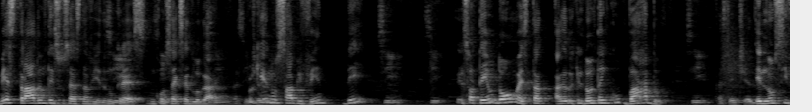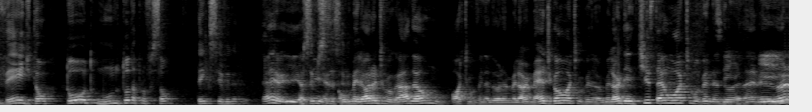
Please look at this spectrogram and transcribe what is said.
mestrado e não tem sucesso na vida, não Sim, cresce, não sim. consegue sair do lugar? Sim, porque não sabe vender. Sim, sim, Ele só tem o dom, mas tá, aquele dom está incubado. Sim. Faz sentido. Ele não se vende, então todo mundo, toda profissão tem que ser vendedor. É, e Você assim, precisa ser o vendedor. melhor advogado é um ótimo vendedor, né? O melhor médico é um ótimo vendedor, o melhor dentista é um ótimo vendedor, Sim. né? E- Vendedor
